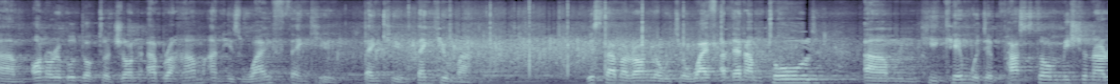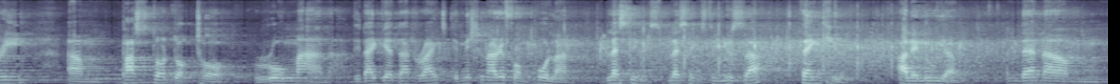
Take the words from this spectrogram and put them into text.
um, honorable dr john abraham and his wife. Thank you. Thank you. Thank you ma this time around you're with your wife. And then i'm told um, he came with a pastor missionary um, pastor dr Romana. Did I get that right? A missionary from Poland. Blessings, blessings to you, sir. Thank you. Hallelujah. And then um,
